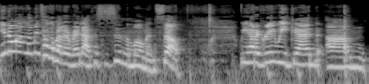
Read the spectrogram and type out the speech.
you know what? Let me talk about it right now because it's in the moment. So we had a great weekend. Um,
